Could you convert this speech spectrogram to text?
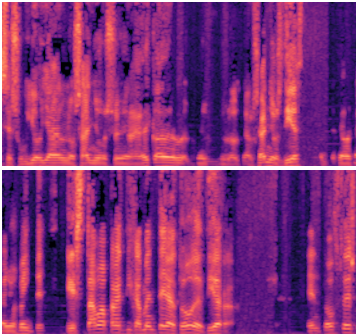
se subió ya en los años, en la década de, los, años 10, antes de los años 20, estaba prácticamente ya todo de tierra. Entonces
